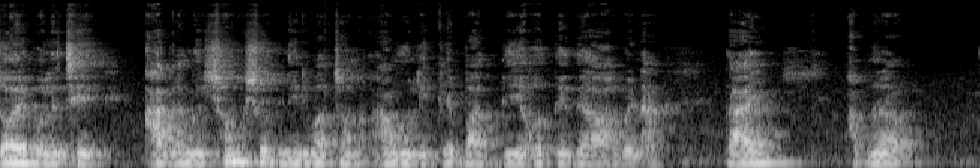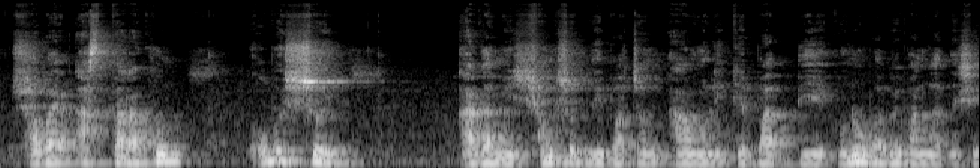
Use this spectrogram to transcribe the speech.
জয় বলেছে, আগামী সংসদ নির্বাচন আওয়ামী লীগকে বাদ দিয়ে হতে দেওয়া হবে না। তাই আপনারা সবাই আস্থা রাখুন। অবশ্যই আগামী সংসদ নির্বাচন আওয়ামী লীগকে বাদ দিয়ে কোনোভাবে বাংলাদেশে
